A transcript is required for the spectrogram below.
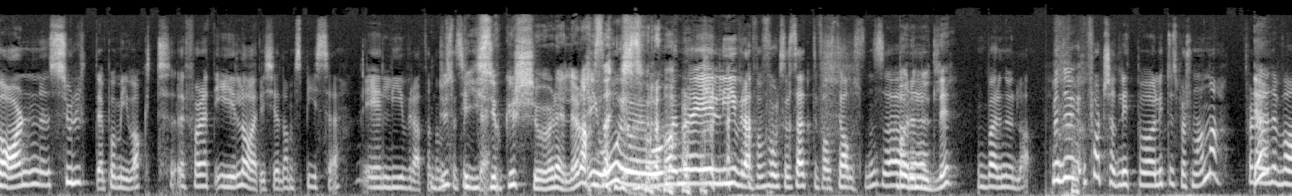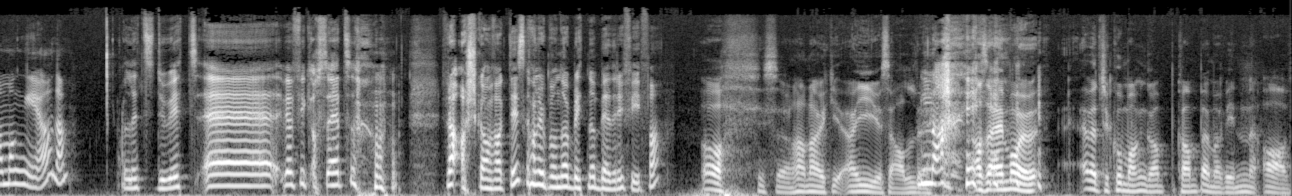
Barn sulter på min vakt, for at jeg lar ikke dem spise. Jeg er livredd for at Du de skal sitte spiser jo ikke sjøl heller, da. Jo, jo, jo, men jeg er livredd for folk som setter fast i halsen. Så Bare nudler? Bare nudler. Men du, fortsett litt på lyttespørsmålene, da. For Ja. det, det var mange av dem. Let's do it. Eh, vi fikk også et fra Ashkan, faktisk. Han lurer på om det har blitt noe bedre i Fifa. Å, fy søren. Han, han gir jo seg aldri. Nei. Altså, jeg må jo Jeg vet ikke hvor mange kamper jeg må vinne av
